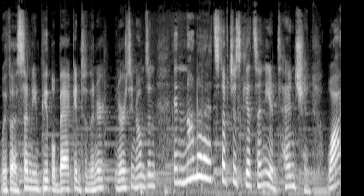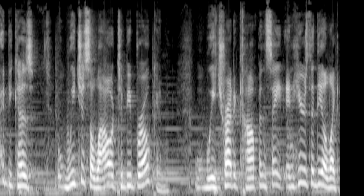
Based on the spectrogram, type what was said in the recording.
with uh, sending people back into the nur- nursing homes. And, and none of that stuff just gets any attention. Why? Because we just allow it to be broken we try to compensate. And here's the deal like,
